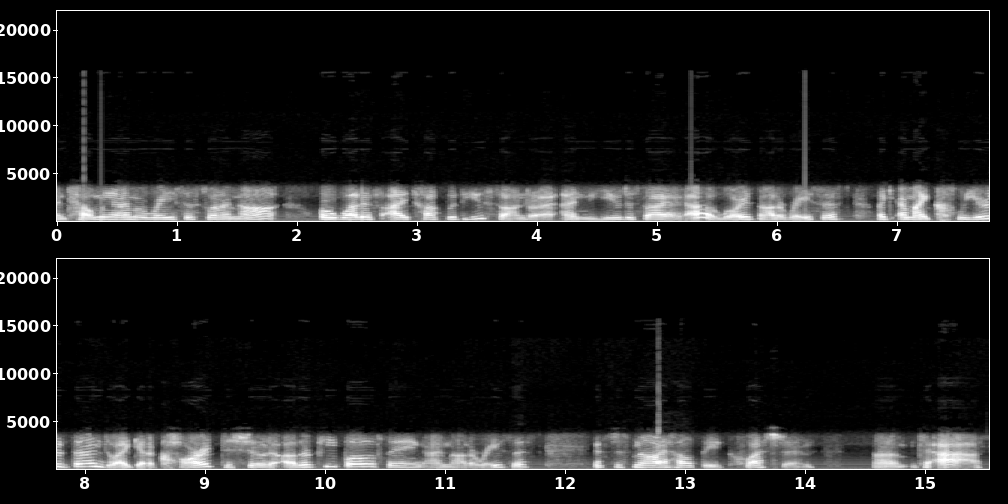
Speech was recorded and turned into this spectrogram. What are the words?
and tell me I'm a racist when I'm not? Or what if I talk with you, Sandra, and you decide, oh, Lori's not a racist? Like, am I cleared then? Do I get a card to show to other people saying I'm not a racist? It's just not a healthy question um, to ask.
